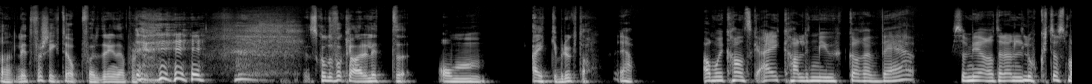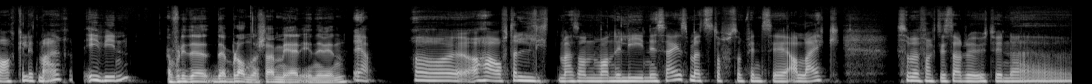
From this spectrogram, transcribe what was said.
Ja, litt forsiktig oppfordring, det. Skal du forklare litt om eikebruk, da? Ja. Amerikansk eik har litt mjukere ved, som gjør at den lukter og smaker litt mer i vinen. Ja, fordi det, det blander seg mer inn i vinen. Ja. Og har ofte litt mer sånn vanilin i seg, som er et stoff som finnes i all eik. Som er faktisk da du utvinner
